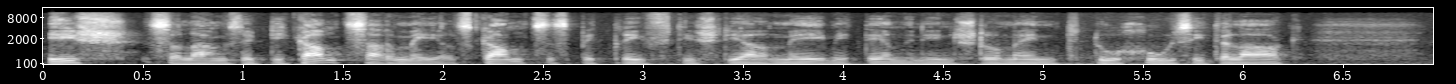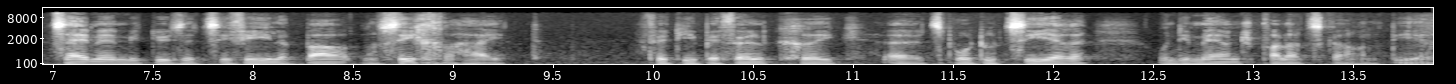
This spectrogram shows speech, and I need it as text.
ist, solange es nicht die ganze Armee als Ganzes betrifft, ist die Armee mit ihren Instrumenten durchaus in der Lage, zusammen mit unseren zivilen Partnern Sicherheit für die Bevölkerung äh, zu produzieren und im Ernstfall zu garantieren.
